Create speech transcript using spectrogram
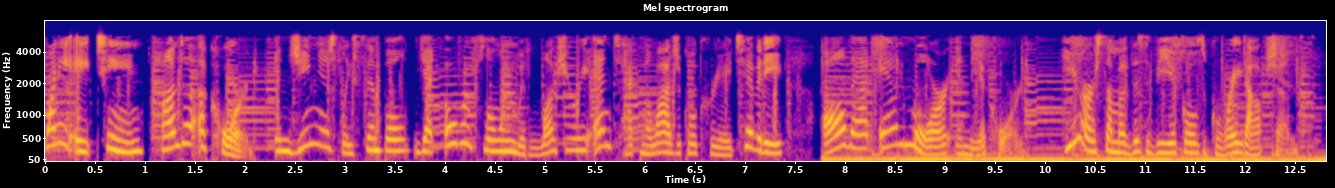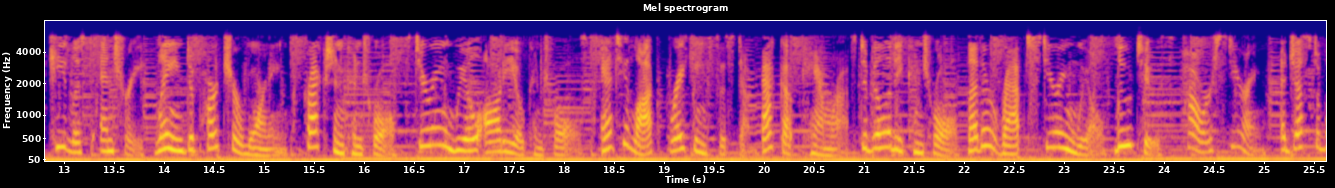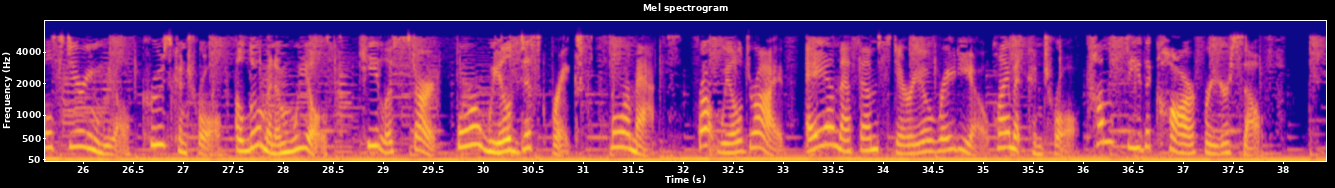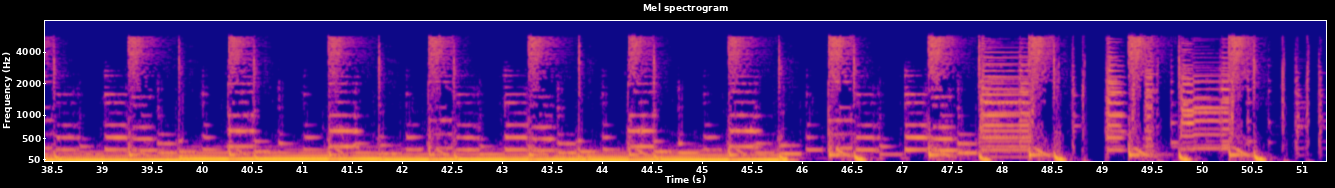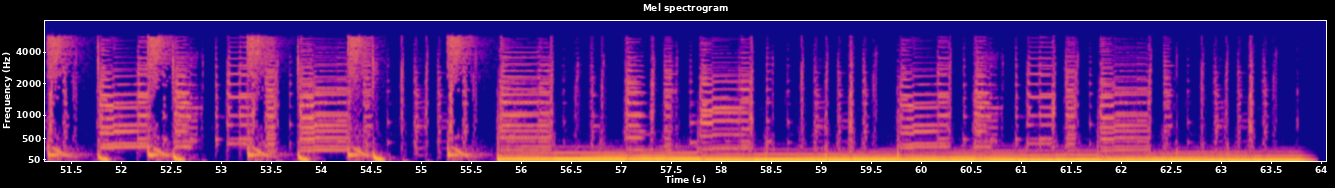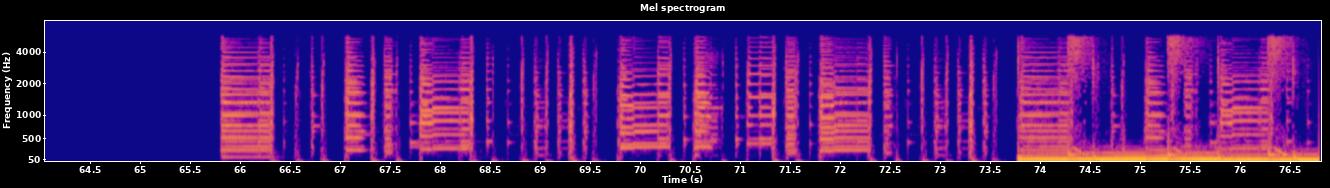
2018 Honda Accord. Ingeniously simple, yet overflowing with luxury and technological creativity, all that and more in the Accord. Here are some of this vehicle's great options. Keyless entry, lane departure warning, traction control, steering wheel audio controls, anti-lock braking system, backup camera, stability control, leather wrapped steering wheel, Bluetooth, power steering, adjustable steering wheel, cruise control, aluminum wheels, keyless start, four wheel disc brakes, floor mats, front wheel drive, AM FM stereo radio, climate control. Come see the car for yourself. Thank you.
